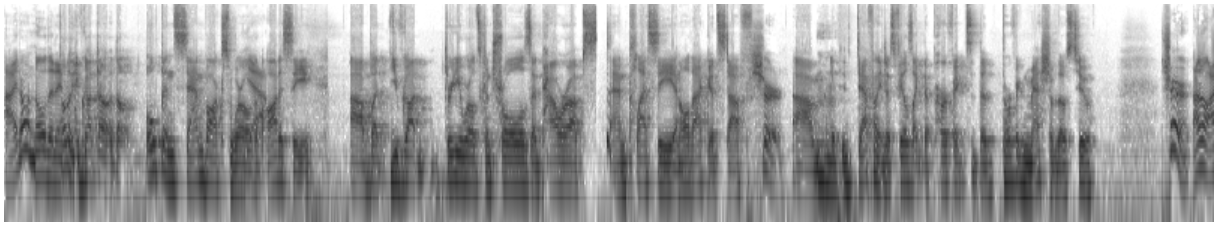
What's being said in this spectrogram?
I don't know that Totally, you've got the the open sandbox world Yeah. of Odyssey, uh, but you've got 3D World's controls and power ups and Plessie and all that good stuff. sure. Um, it, it definitely just feels like the perfect the perfect mesh of those two. Sure, I know. I,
